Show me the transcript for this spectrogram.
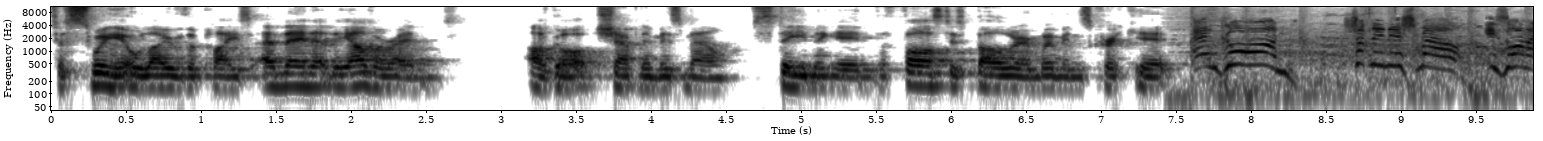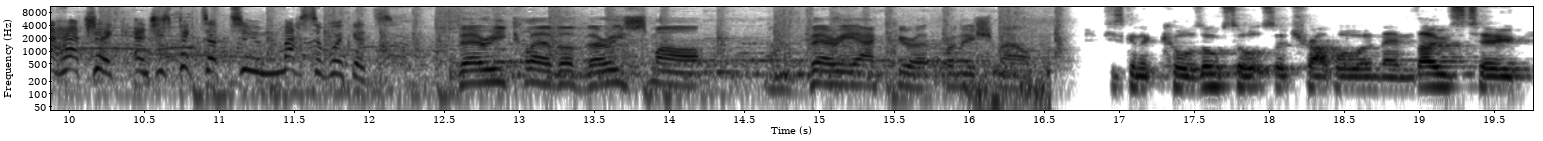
to swing it all over the place. And then at the other end, I've got Shabnim Ismail steaming in, the fastest bowler in women's cricket. And gone! Shabnim Ismail is on a hat trick and she's picked up two massive wickets. Very clever, very smart, and very accurate from Ismail. She's going to cause all sorts of trouble. And then those two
